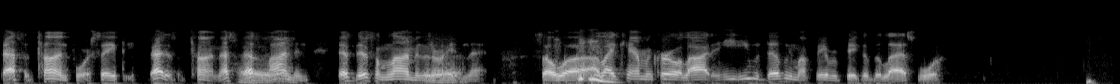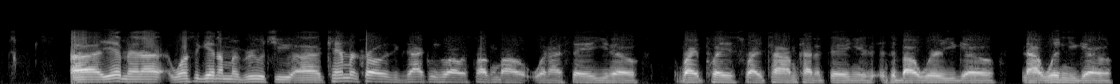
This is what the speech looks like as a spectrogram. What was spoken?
That's a ton for a safety. That is a ton. That's that's oh, linemen. There's there's some linemen that yeah. are hitting that. So uh, I like Kamren Curl a lot, and he he was definitely my favorite pick of the last four. Uh, yeah, man. I, once again, I'm gonna agree with you. Uh, Kamren Curl is exactly who I was talking about when I say, you know, right place, right time kind of thing. It's, it's about where you go, not when you go.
